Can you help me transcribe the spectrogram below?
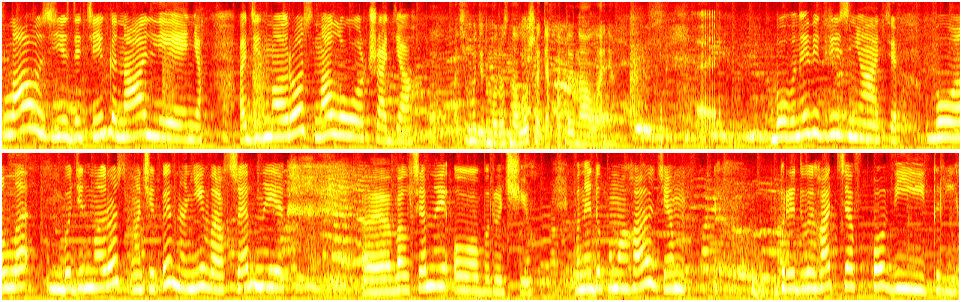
Клаус їздить тільки на оленях, а Дід Мороз на лошадях. А чому Дід Мороз на лошадях, а той на оленях? Бо вони відрізняються. Бо, бо Дід Мороз начепив на ній волшебні, е, волшебні обручі. Вони допомагають їм передвигатися в повітрі.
